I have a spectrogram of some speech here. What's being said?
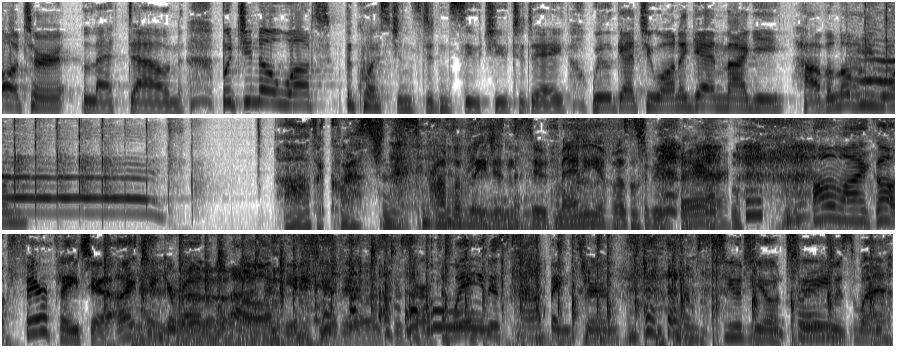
utter letdown. But you know what? The questions didn't suit you today. We'll get you on again, Maggie. Have a lovely one. Oh, the questions probably didn't suit many of us, to be fair. Oh my God, fair play to you. I think a round of applause from studio is deserved. Wayne is clapping through from Studio 2 as well.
